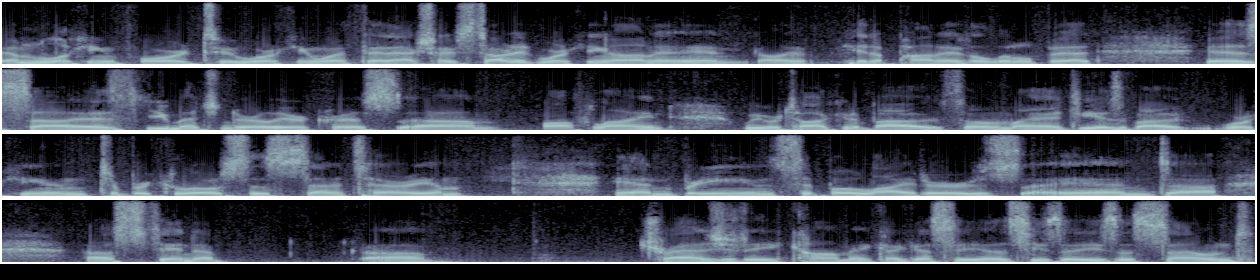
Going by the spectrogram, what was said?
am looking forward to working with that actually I've started working on it and I'll hit upon it a little bit is uh, as you mentioned earlier, Chris, um, offline, we were talking about some of my ideas about working in tuberculosis sanitarium and bringing in Zippo lighters and uh, a stand-up um, tragedy comic. I guess he is. He's a he's a sound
